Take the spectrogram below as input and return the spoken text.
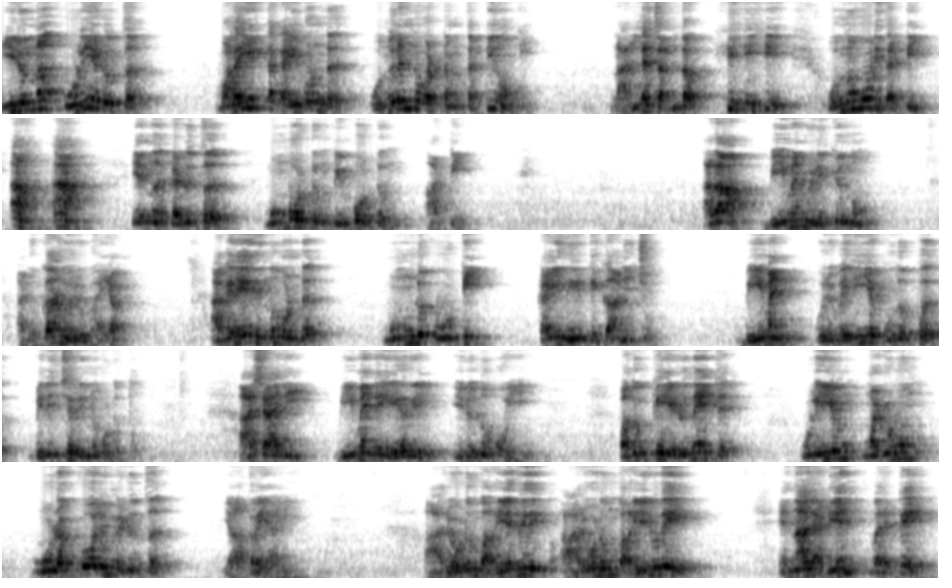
ഇരുന്ന് ഉളിയെടുത്ത് വളയിട്ട കൈകൊണ്ട് ഒന്നു രണ്ടു വട്ടം തട്ടി നോക്കി. നല്ല ചന്തം. ഒന്നുകൂടി തട്ടി. ആ ആ എന്ന് കഴുത്ത് മുമ്പോട്ടും പിമ്പോട്ടും ആട്ടി. അതാ ഭീമൻ വിളിക്കുന്നു. അടുക്കാൻ ഒരു ഭയം. അകലെ നിന്നുകൊണ്ട് മുണ്ട് കൂട്ടി കൈ നീട്ടി കാണിച്ചു. ഭീമൻ ഒരു വലിയ പുതുപ്പ് വലിച്ചെറിഞ്ഞു കൊടുത്തു. ആശാരി ഭീമന്റെ ഏറിൽ ഇരുന്നു പോയി. പതുക്കെ എഴുന്നേറ്റ് ഉളിയും മഴുവും മുഴക്കോലും എടുത്ത് യാത്രയായി. ആരോടും പറയരുത് ആരോടും പറയരുതേ. എന്നാൽ അടിയൻ വരട്ടെ.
